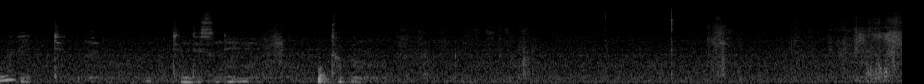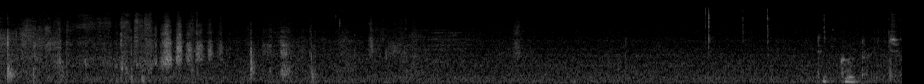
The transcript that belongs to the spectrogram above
こまで行って行ってんですね。多分。でカートリッジを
